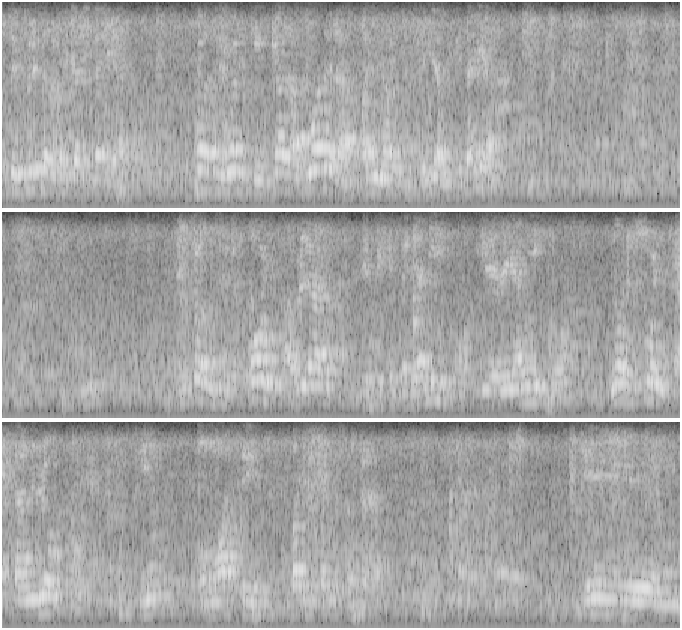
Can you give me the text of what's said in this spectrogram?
estoy frente al hospital italiano. Les puedo asegurar que en cada cuadra hay una roticería vegetariana. Entonces, hoy hablar de vegetarianismo y de veganismo no resulta tan loco, ¿sí? como hace varios años atrás. Eh,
